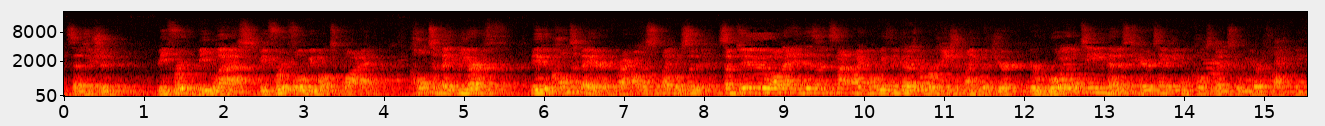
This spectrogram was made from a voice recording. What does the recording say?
It says you should be fruit, be blessed, be fruitful, be multiplied, cultivate the earth. Be a cultivator, right? All this language. So, subdue, all that. It isn't, it's not like what we think of from ancient language. You're, you're royalty that is caretaking and cultivating the earth like me.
